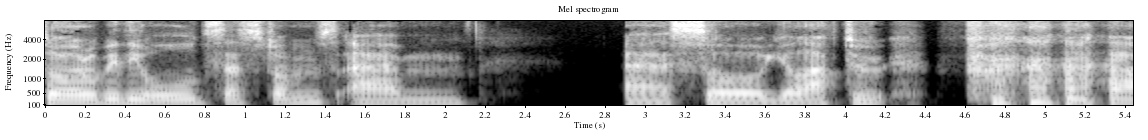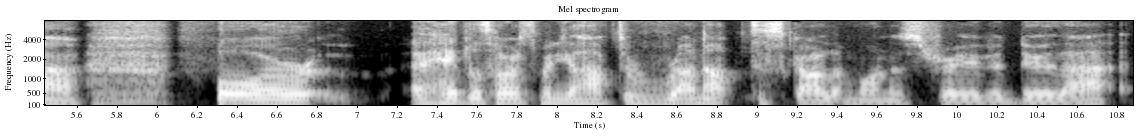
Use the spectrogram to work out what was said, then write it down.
So it'll be the old systems. Um, uh, so you'll have to for a headless horseman, you'll have to run up to Scarlet Monastery to do that,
